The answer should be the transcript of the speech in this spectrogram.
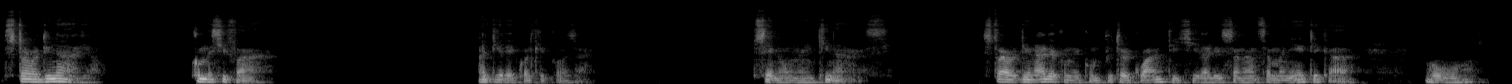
straordinario. Come si fa a dire qualche cosa se non a inchinarsi? Straordinario come i computer quantici, la risonanza magnetica o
